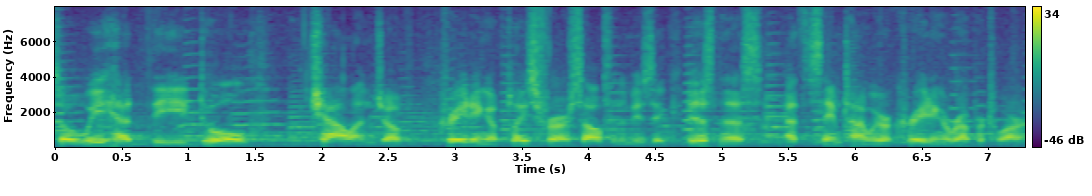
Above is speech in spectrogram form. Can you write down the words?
So we had the dual challenge of creating a place for ourselves in the music business at the same time we were creating a repertoire.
